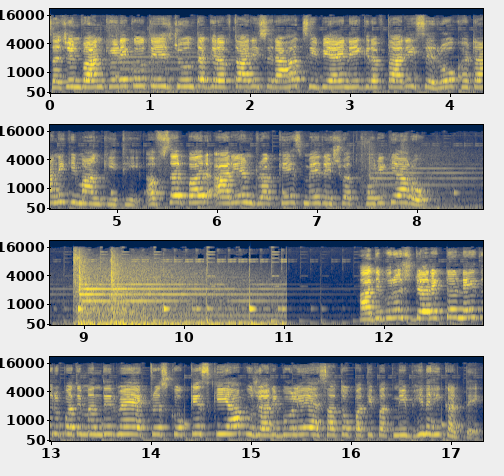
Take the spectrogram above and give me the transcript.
सचिन वानखेड़े को 23 जून तक गिरफ्तारी से राहत, सीबीआई ने गिरफ्तारी से रोक हटाने की मांग की थी। अफसर पर आर्यन ड्रग केस में रिश्वतखोरी के आरोप। आदि पुरुष डायरेक्टर ने तिरुपति मंदिर में एक्ट्रेस को किस किया? पुजारी बोले, ऐसा तो पति पत्नी भी नहीं करते।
